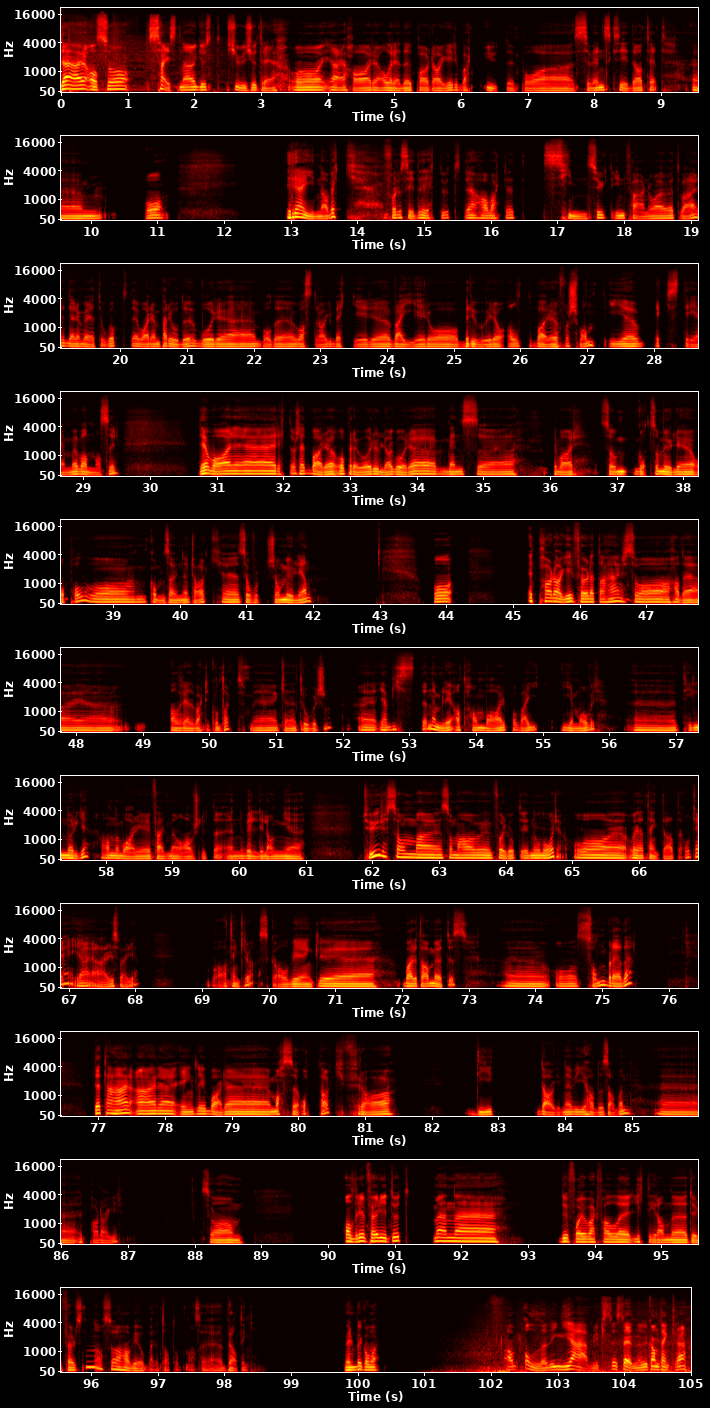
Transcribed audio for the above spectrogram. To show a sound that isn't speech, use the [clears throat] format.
Det er altså 16. august 2023, og jeg har allerede et par dager vært ute på svensk side av Tet. Um, og regna vekk, for å si det rett ut. Det har vært et sinnssykt inferno av et vær. Dere vet jo godt, det var en periode hvor uh, både vassdrag, bekker, uh, veier og bruer og alt bare forsvant i uh, ekstreme vannmasser. Det var rett og slett bare å prøve å rulle av gårde mens det var så godt som mulig opphold, og komme seg under tak så fort som mulig igjen. Og et par dager før dette her, så hadde jeg allerede vært i kontakt med Kenneth Robertsen. Jeg visste nemlig at han var på vei hjemover til Norge. Han var i ferd med å avslutte en veldig lang tur som, som har foregått i noen år, og, og, jeg tenkte at ok, jeg er i Sverige. Hva tenker du? Skal vi egentlig bare ta og møtes? Uh, og sånn ble det. Dette her er uh, egentlig bare masse opptak fra de dagene vi hadde sammen. Uh, et par dager. Så aldri før gitt ut, men du får jo i hvert fall lite grann turfølelsen, og så har vi jo bare tatt opp masse prating. Vel bekomme av alle de jævligste stedene du kan tenke deg.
